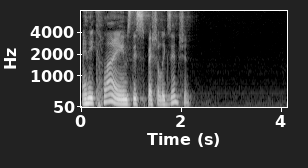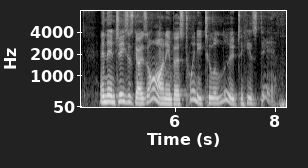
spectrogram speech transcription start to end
and he claims this special exemption. And then Jesus goes on in verse 20 to allude to his death,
